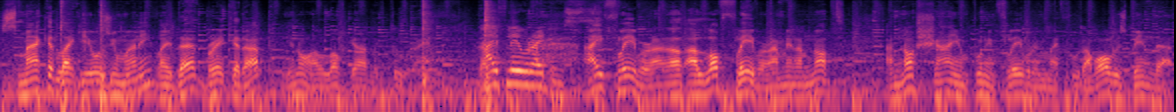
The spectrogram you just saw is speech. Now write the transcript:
Smack it like he owes you money, like that. Break it up. You know I love garlic too, right? High flavor items. High flavor. I, I- I love flavor. I mean, I'm not, I'm not shy on putting flavor in my food. I've always been that.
